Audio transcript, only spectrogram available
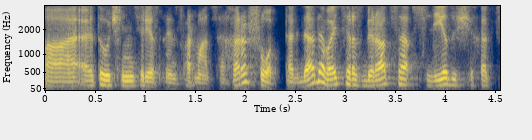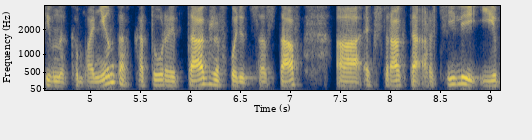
А, это очень интересная информация. Хорошо, тогда давайте разбираться в следующих активных компонентах, которые также входят в состав а, экстракта артили и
